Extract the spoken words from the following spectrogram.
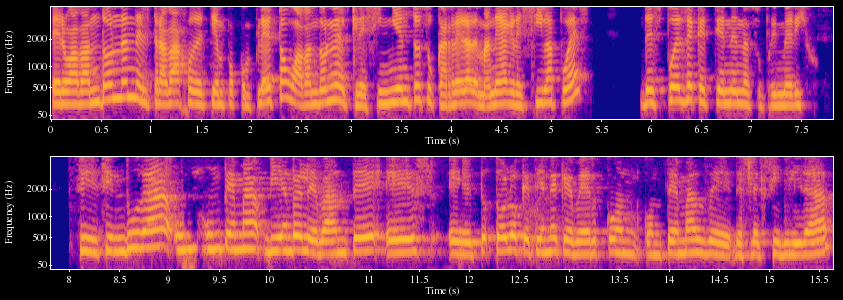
pero abandonan el trabajo de tiempo completo o abandonan el crecimiento de su carrera de manera agresiva, pues, después de que tienen a su primer hijo. Sí, sin duda, un, tema bien relevante es eh, todo lo que tiene que ver con, temas de, flexibilidad,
